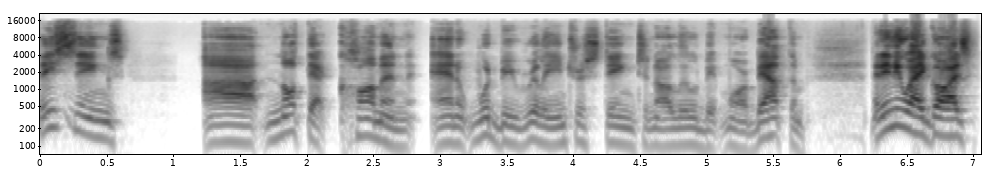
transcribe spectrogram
these things are not that common and it would be really interesting to know a little bit more about them. But anyway, guys,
